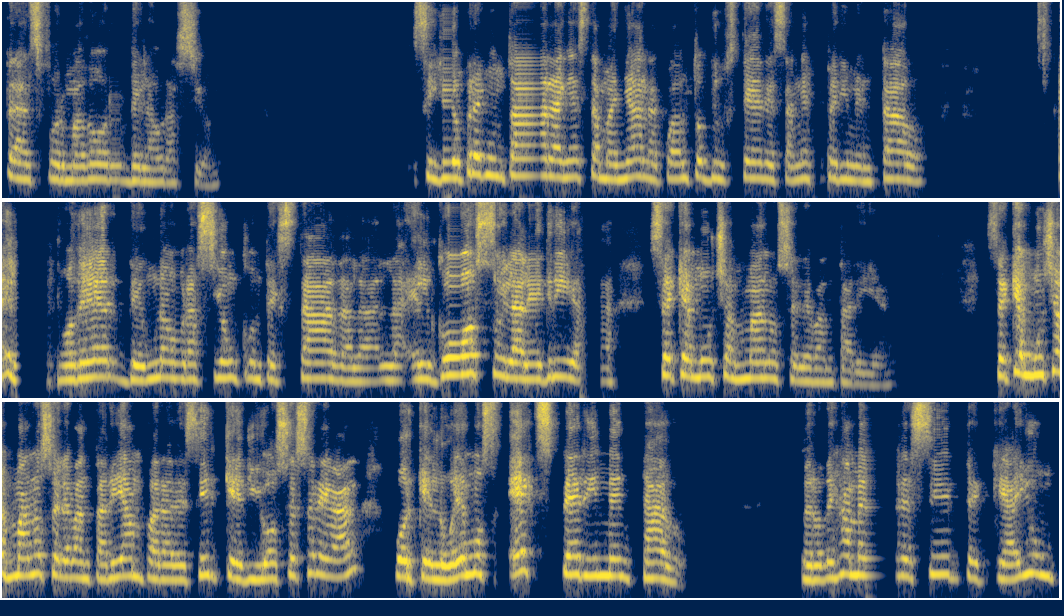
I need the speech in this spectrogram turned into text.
transformador de la oración. Si yo preguntara en esta mañana cuántos de ustedes han experimentado el poder de una oración contestada, el gozo y la alegría, sé que muchas manos se levantarían. Sé que muchas manos se levantarían para decir que Dios es real porque lo hemos experimentado. Pero déjame decirte que hay un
